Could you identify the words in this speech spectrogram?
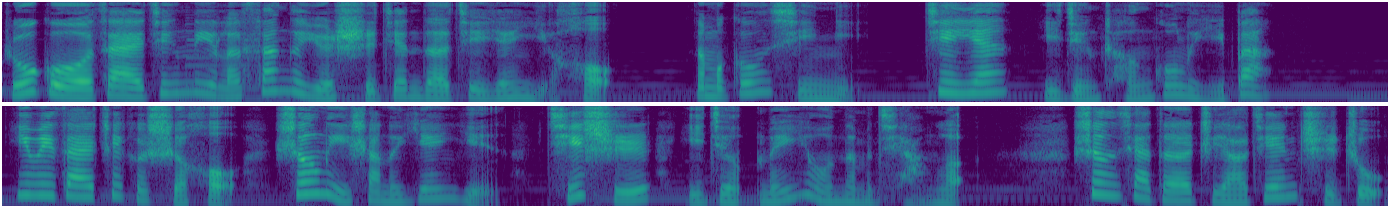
如果在经历了三个月时间的戒烟以后，那么恭喜你，戒烟已经成功了一半。因为在这个时候，生理上的烟瘾其实已经没有那么强了，剩下的只要坚持住，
